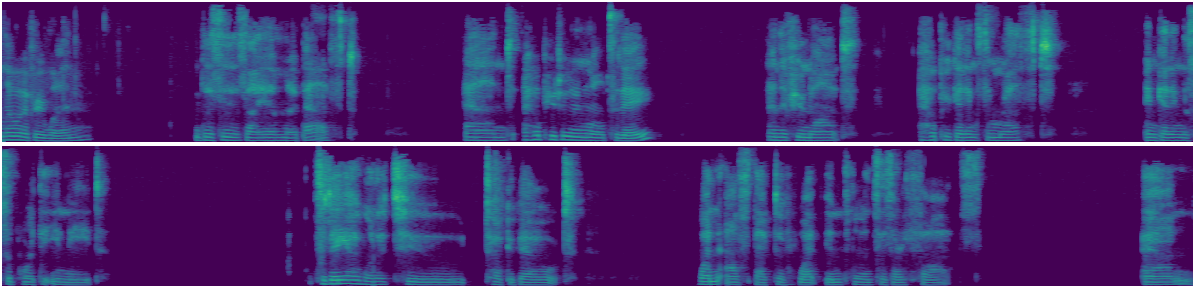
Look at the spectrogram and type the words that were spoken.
Hello, everyone. This is I Am My Best, and I hope you're doing well today. And if you're not, I hope you're getting some rest and getting the support that you need. Today, I wanted to talk about one aspect of what influences our thoughts, and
